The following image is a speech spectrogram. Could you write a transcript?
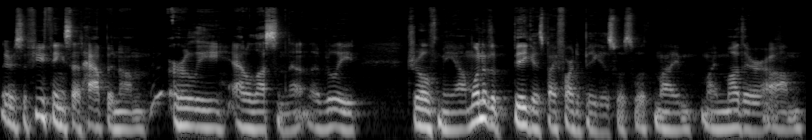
there's a few things that happened um, early adolescent that, that really drove me. Um, one of the biggest, by far the biggest, was with my my mother um,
